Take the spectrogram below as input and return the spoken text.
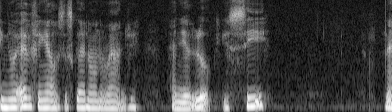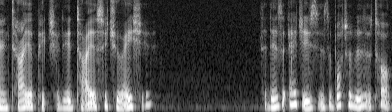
Ignore everything else that's going on around you and you look, you see the entire picture, the entire situation. So there's the edges, there's the bottom, there's the top.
